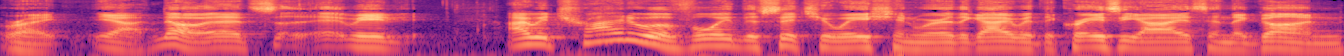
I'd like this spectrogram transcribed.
Right. Yeah. No, that's, I mean, I would try to avoid the situation where the guy with the crazy eyes and the gun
